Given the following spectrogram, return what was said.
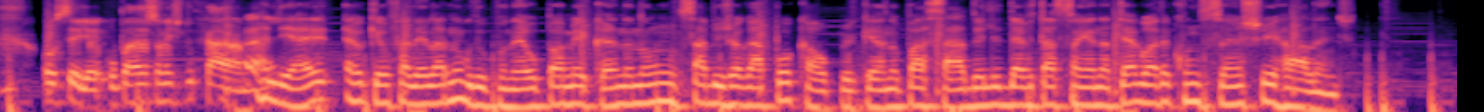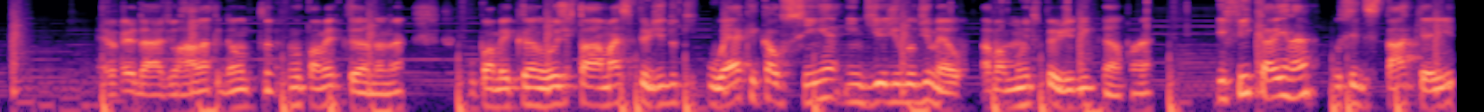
Ou seja, a culpa não é somente do cara. Aliás, é o que eu falei lá no grupo, né? O Pamecano não sabe jogar pocal, porque ano passado ele deve estar tá sonhando até agora com Sancho e Haaland. É verdade, o Haaland deu um truque no Pamecano, né? O Pamecano hoje estava mais perdido que cueca e calcinha em dia de lua de mel. Tava muito perdido em campo, né? E fica aí, né? Esse destaque aí.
